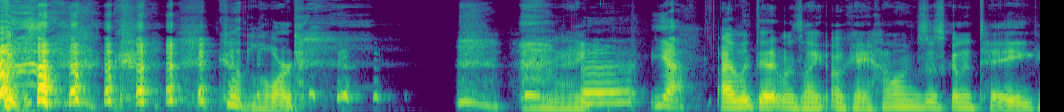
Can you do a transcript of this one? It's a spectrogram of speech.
quiz. good lord. All right. Uh, yeah, I looked at it and was like, okay, how long is this gonna take?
